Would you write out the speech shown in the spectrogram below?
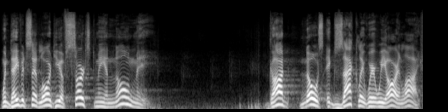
When David said, Lord, you have searched me and known me. God knows exactly where we are in life.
